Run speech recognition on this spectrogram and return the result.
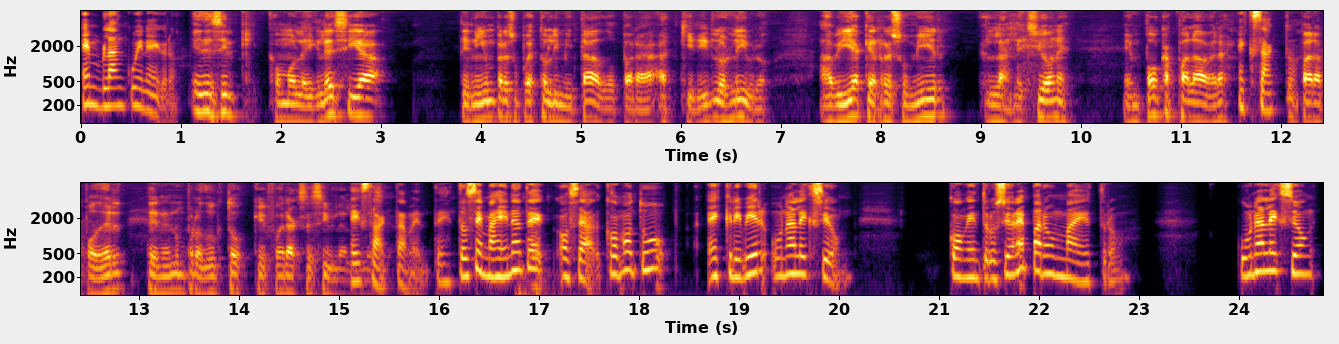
en blanco y negro. Es decir, como la iglesia tenía un presupuesto limitado para adquirir los libros, había que resumir las lecciones en pocas palabras. Exacto. Para poder tener un producto que fuera accesible a la Exactamente. Entonces, imagínate, o sea, cómo tú escribir una lección con instrucciones para un maestro, una lección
